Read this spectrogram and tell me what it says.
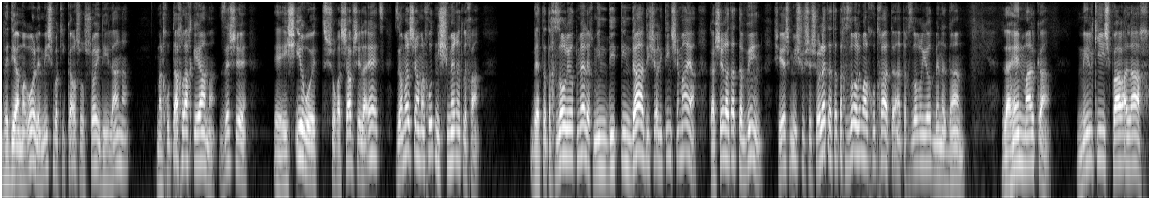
ודיאמרו למישבא כיכר שורשוי דאילנה, מלכותך לך כימה. זה שהשאירו את שורשיו של העץ, זה אומר שהמלכות נשמרת לך. ואתה תחזור להיות מלך, מן דיטינדה דישליטין שמאיה. כאשר אתה תבין שיש מישהו ששולט, אתה תחזור למלכותך, אתה תחזור להיות בן אדם. להן מלכה, מילקי ישפר הלך.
